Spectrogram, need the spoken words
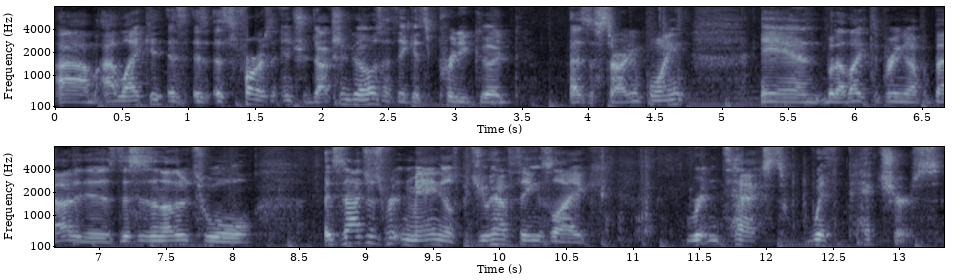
Um, I like it as, as, as far as the introduction goes. I think it's pretty good as a starting point. And what I'd like to bring up about it is this is another tool. It's not just written manuals, but you have things like written text with pictures.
